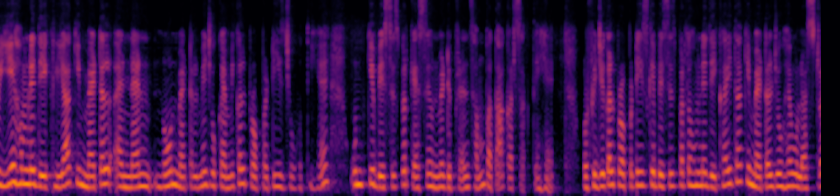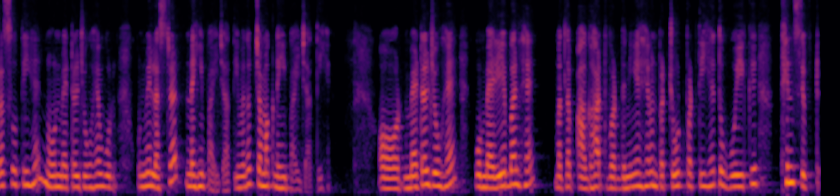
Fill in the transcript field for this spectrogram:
तो ये हमने देख लिया कि मेटल एंड नैन मेटल में जो केमिकल प्रॉपर्टीज़ जो होती हैं, उनके बेसिस पर कैसे उनमें डिफरेंस हम पता कर सकते हैं। और फ़िज़िकल प्रॉपर्टीज़ के बेसिस पर तो हमने देखा ही था कि मेटल जो है, वो लस्ट्रस होती हैं नॉन मेटल जो है, वो उनमें लस्टर नहीं पाई जाती मतलब चमक नहीं पाई जाती है। और मेटल जो है, वो मेरिएबल है मतलब आघात वर्धनीय है, उन पर चोट पड़ती है तो वो एक थिन सिफ्ट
